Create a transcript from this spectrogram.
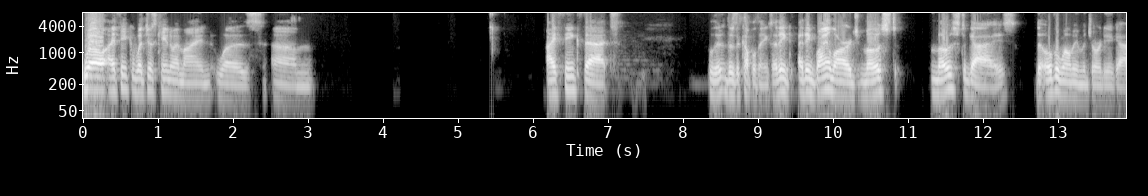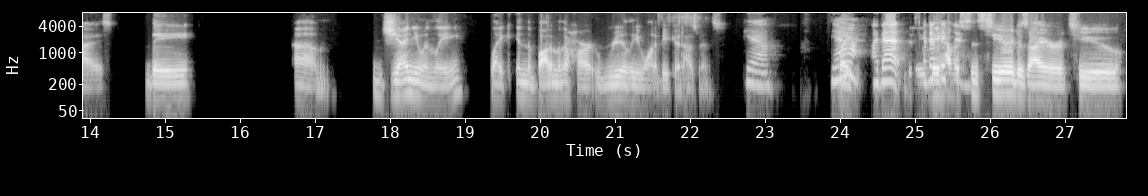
Well, I think what just came to my mind was um, I think that well, there's a couple things. I think I think by and large, most most guys, the overwhelming majority of guys, they um, genuinely, like in the bottom of their heart, really want to be good husbands. Yeah. Yeah, Like, I bet. They, I bet they they have a sincere desire to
